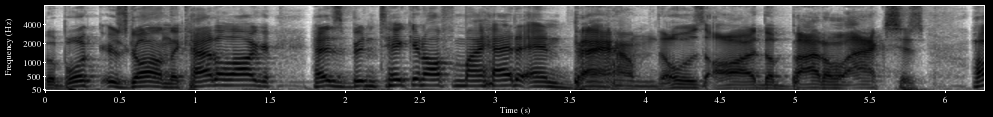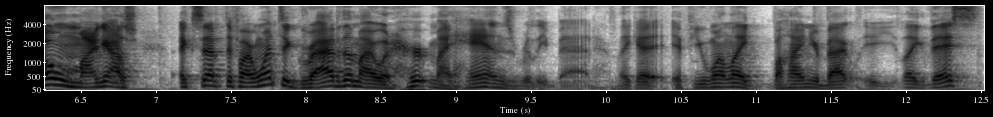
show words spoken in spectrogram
The book is gone. The catalog has been taken off my head, and bam, those are the battle axes. Oh my gosh. Except if I went to grab them, I would hurt my hands really bad. Like uh, if you went like behind your back, like this.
